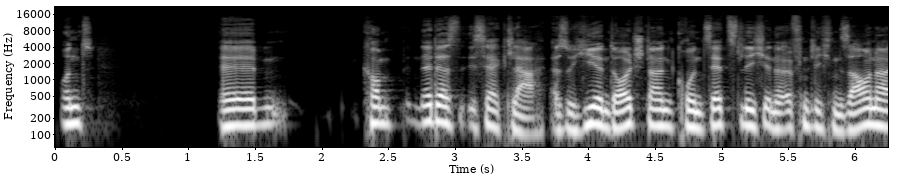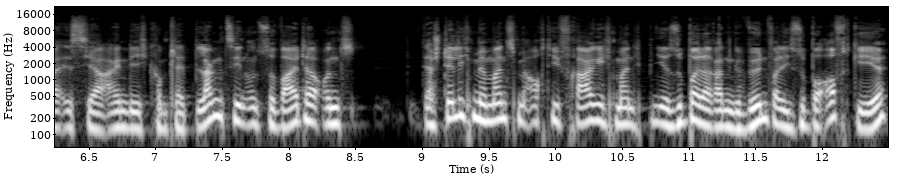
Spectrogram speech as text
Und ähm, kommt, ne, das ist ja klar. Also hier in Deutschland grundsätzlich in der öffentlichen Sauna ist ja eigentlich komplett blank und so weiter. Und da stelle ich mir manchmal auch die Frage, ich meine, ich bin ja super daran gewöhnt, weil ich super oft gehe.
